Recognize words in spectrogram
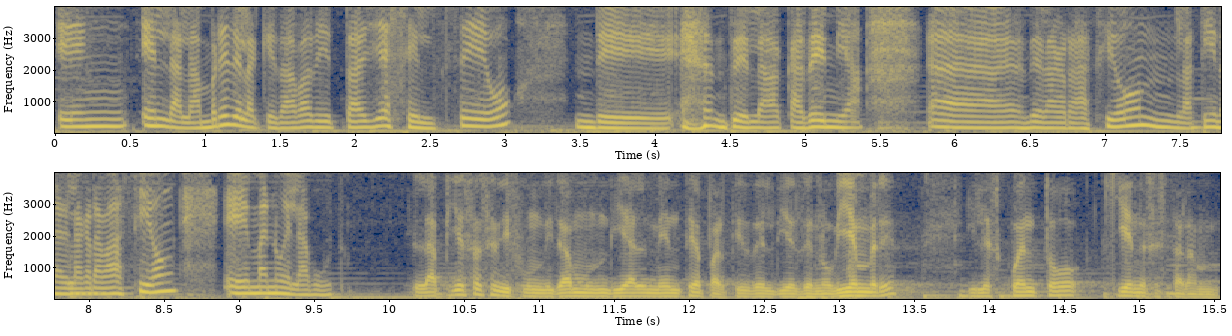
en, en la alambre, de la que daba detalles el CEO de, la Academia eh, de la Grabación Latina de la Grabación, eh, Manuel Abud. La pieza se difundirá mundialmente a partir del 10 de noviembre y les cuento quiénes estarán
